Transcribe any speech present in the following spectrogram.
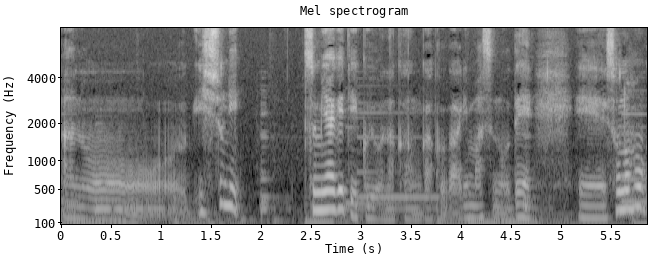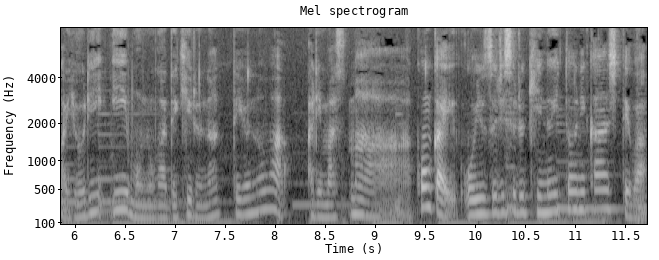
あのー、一緒に積み上げていくような感覚がありますので、えー、その方がよりいいものができるなっていうのはあります。まあ今回お譲りする絹糸に関しては、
